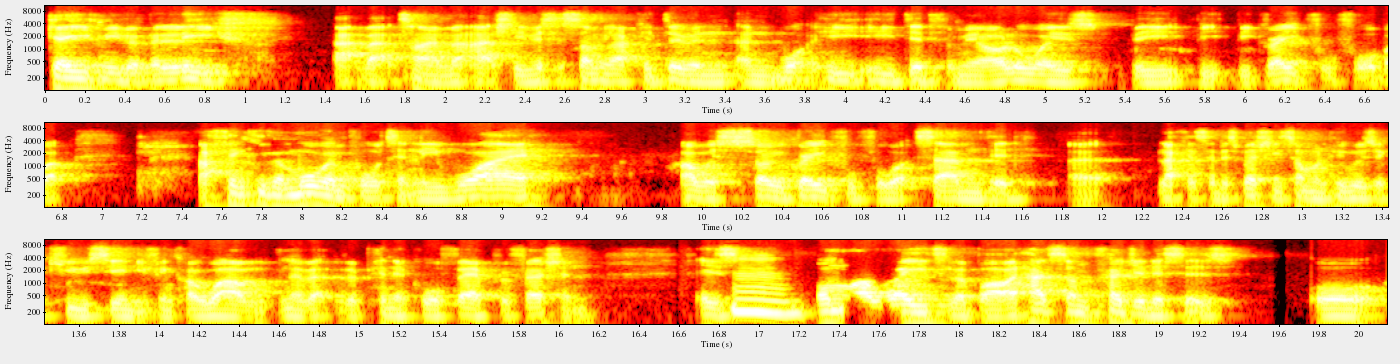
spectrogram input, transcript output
gave me the belief at that time that actually this is something I could do, and, and what he, he did for me, I'll always be, be, be grateful for. But I think even more importantly, why I was so grateful for what Sam did. Uh, like I said, especially someone who was a QC, and you think, oh wow, you know, the, the pinnacle of their profession is mm. on my way to the bar. I had some prejudices, or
